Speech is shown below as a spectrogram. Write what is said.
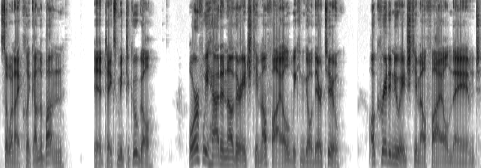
So when I click on the button, it takes me to Google. Or if we had another HTML file, we can go there too. I'll create a new HTML file named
